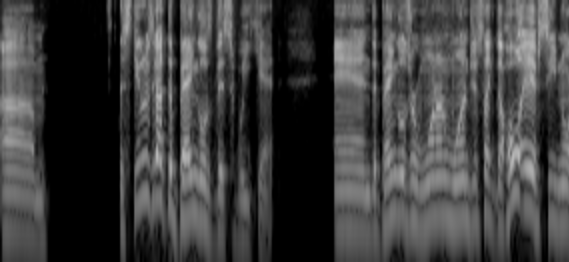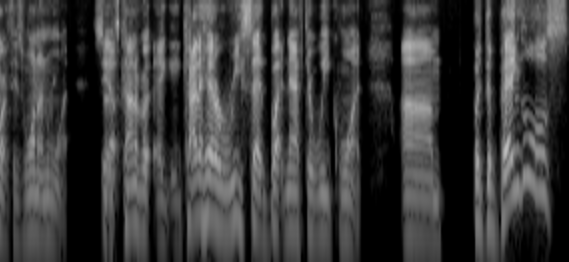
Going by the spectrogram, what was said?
Um, the Steelers got the Bengals this weekend, and the Bengals are one on one, just like the whole AFC North is one on one. So yep. it's kind of a it kind of hit a reset button after week one. Um, but the Bengals,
